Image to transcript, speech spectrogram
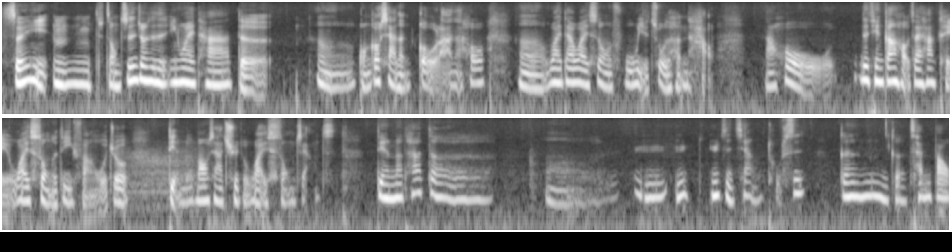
所以嗯，总之就是因为他的嗯广告下的够啦，然后嗯外带外送服务也做的很好，然后那天刚好在他可以外送的地方，我就点了猫下去的外送这样子，点了他的嗯鱼鱼。鱼子酱吐司跟一个餐包，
